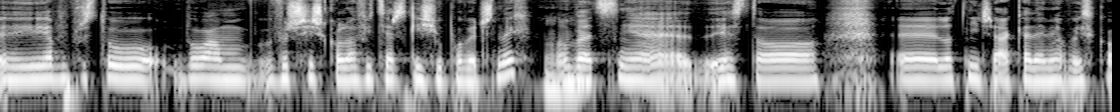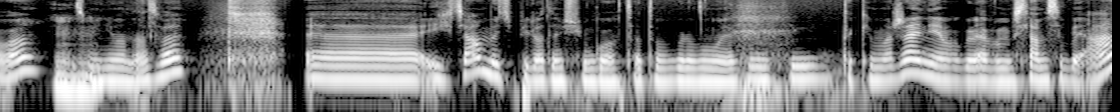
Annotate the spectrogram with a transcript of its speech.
y, ja po prostu byłam w Wyższej Szkole Oficerskiej Sił Powietrznych. Mhm. Obecnie jest to Lotnicza Akademia Wojskowa. Mhm. Zmieniła nazwę. I chciałam być pilotem śmigłowca. To w ogóle było takie marzenie. W ogóle wymyślałam sobie, a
